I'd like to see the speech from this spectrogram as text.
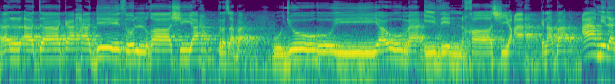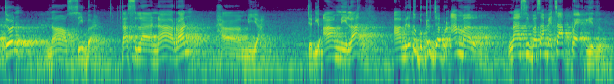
Hal ataka hadithul ghasyiyah. Terus apa? Wujuhu yawma idzin khasyiah. Kenapa? Amilatun nasibah. Tasla naran hamiyah. Jadi amilah amilah itu bekerja beramal. Nasibah sampai capek gitu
